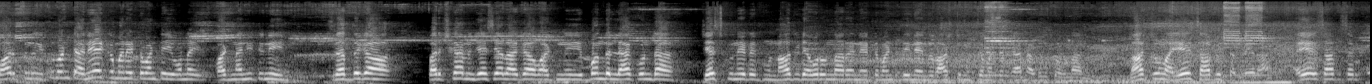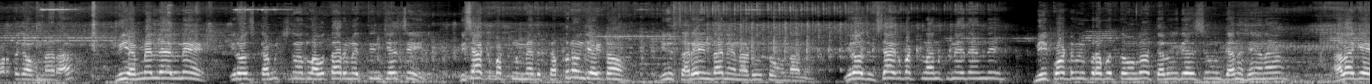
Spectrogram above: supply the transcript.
పార్కులు ఇటువంటి అనేకమైనటువంటి ఉన్నాయి. వాటిని అన్నిటినీ శ్రద్ధగా పరిష్కారం చేసేలాగా వాటిని ఇబ్బందులు లేకుండా చేసుకునేటటువంటి నాదుడు ఎవరున్నారనేటువంటిది నేను రాష్ట్ర ముఖ్యమంత్రి గారిని అడుగుతూ ఉన్నాను. రాష్ట్రంలో ఐఏఎస్ ఆఫీసర్ లేరా? ఐఏఎస్ ఆఫీసర్ కొరతగా ఉన్నారా? మీ ఎమ్మెల్యేలనే ఈరోజు కమిషనర్ల అవతారం ఎత్తించేసి విశాఖపట్నం మీద పెత్తనం చేయటం ఇది సరైందా? నేను అడుగుతూ ఉన్నాను. ఈరోజు విశాఖపట్నం అనుకునేది ఏంది? మీ కూటమి ప్రభుత్వంలో తెలుగుదేశం జనసేన అలాగే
